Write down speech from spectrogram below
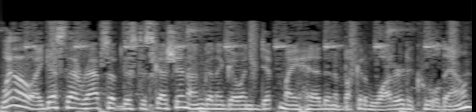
Well, I guess that wraps up this discussion. I'm going to go and dip my head in a bucket of water to cool down.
